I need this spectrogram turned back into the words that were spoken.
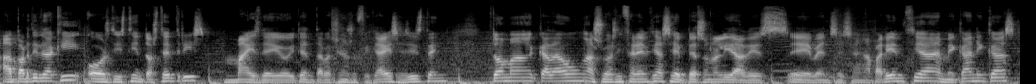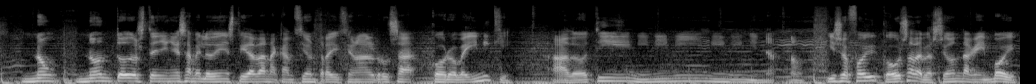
A partir de aquí, os distintos Tetris, máis de 80 versións oficiais existen, toma cada un as súas diferencias e personalidades, e ben sexan apariencia en mecánicas, non, non todos teñen esa melodía inspirada na canción tradicional rusa Korobeiniki, a do ti ni ni ni ni ni ni na. Non, iso foi cousa da versión da Game Boy,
